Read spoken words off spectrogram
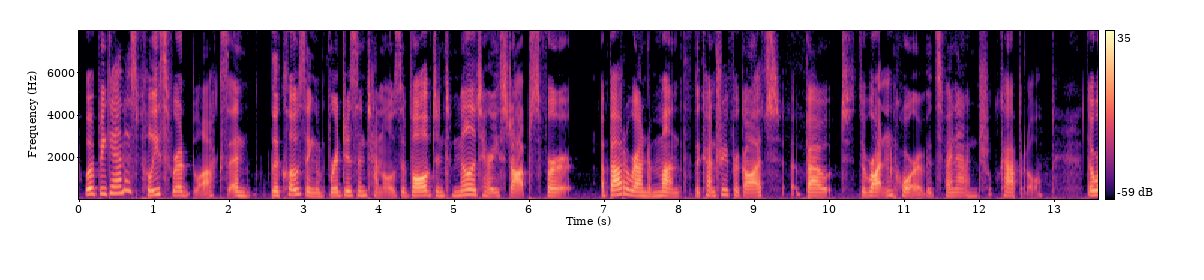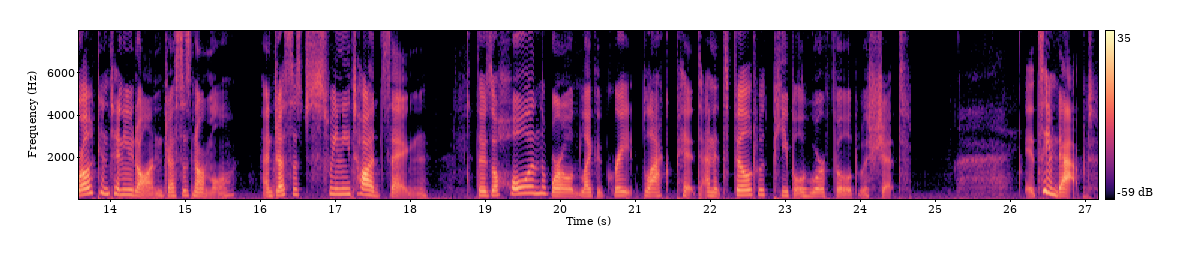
What began as police roadblocks and the closing of bridges and tunnels evolved into military stops for about around a month, the country forgot about the rotten core of its financial capital. The world continued on just as normal, and just as Sweeney Todd sang, there's a hole in the world like a great black pit, and it's filled with people who are filled with shit. It seemed apt.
